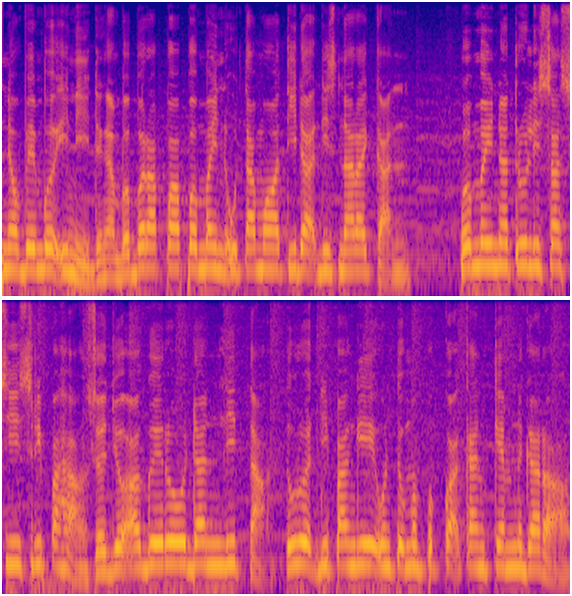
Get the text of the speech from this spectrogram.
November ini dengan beberapa pemain utama tidak disenaraikan. Pemain naturalisasi Sri Pahang, Sergio Aguero dan Lita turut dipanggil untuk memperkuatkan kem negara.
